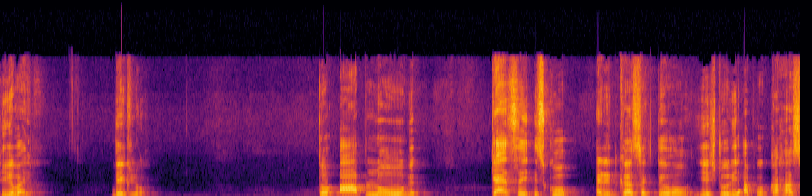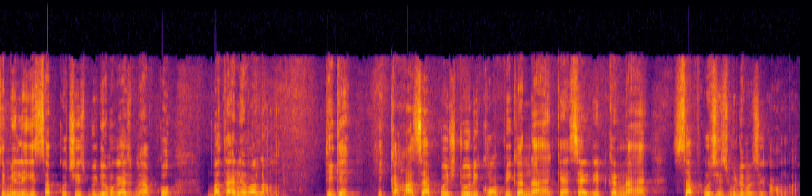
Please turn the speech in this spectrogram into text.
ठीक है भाई, देख लो। तो आप लोग कैसे इसको एडिट कर सकते हो? ये स्टोरी आपको कहाँ से मिलेगी? सब कुछ इस वीडियो में गाइज़ मैं आपको बताने वाला हूँ। ठीक है, कि कहाँ से आपको स्टोरी कॉपी करना है, कैसे एडिट करना है, सब कुछ इस वीडियो में सिखाऊँगा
